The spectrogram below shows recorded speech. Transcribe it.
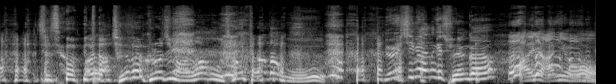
죄송합니다. 아니, 제발 그러지 말라고 창피하다고. 열심히 하는 게 죄인가요? 아니, 아니요.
